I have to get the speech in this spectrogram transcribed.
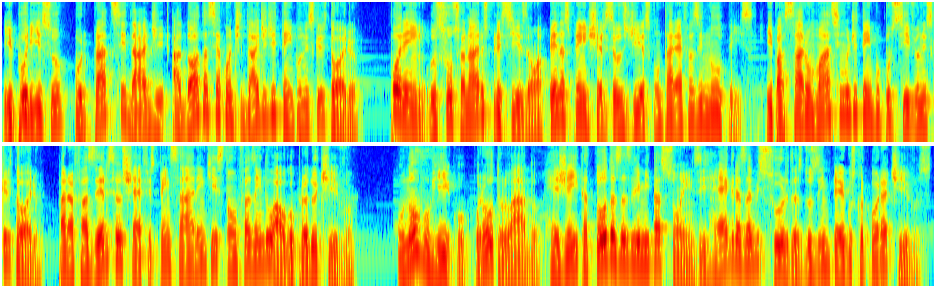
e por isso, por praticidade, adota-se a quantidade de tempo no escritório. Porém, os funcionários precisam apenas preencher seus dias com tarefas inúteis e passar o máximo de tempo possível no escritório, para fazer seus chefes pensarem que estão fazendo algo produtivo. O novo rico, por outro lado, rejeita todas as limitações e regras absurdas dos empregos corporativos.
